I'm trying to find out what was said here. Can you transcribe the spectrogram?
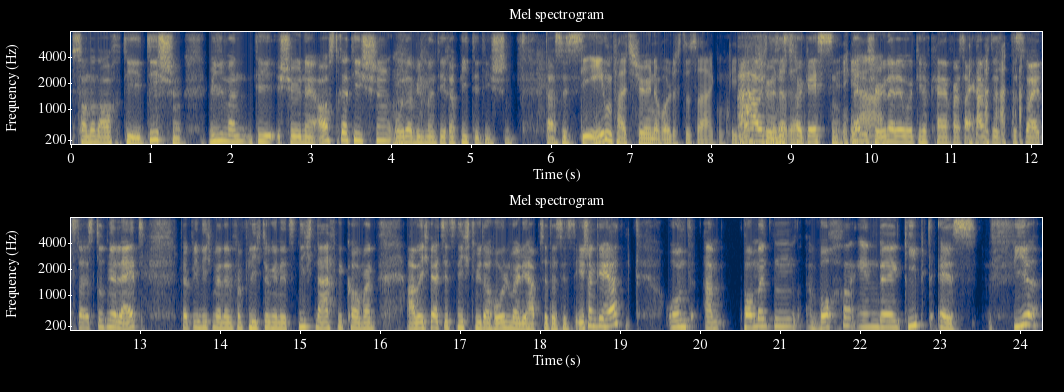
sondern auch die Edition. Will man die schöne Austria Edition oder will man die Rapid Edition? Das ist die, ebenfalls schöne, wolltest du sagen. Die ah, habe ich das jetzt vergessen. Ja. Nein, schönere wollte ich auf keinen Fall sagen. Das, das, war jetzt, es tut mir leid, da bin ich meinen Verpflichtungen jetzt nicht nachgekommen, aber ich werde es jetzt nicht wiederholen, weil ihr habt ja das jetzt eh schon gehört. Und am kommenden Wochenende gibt es vier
